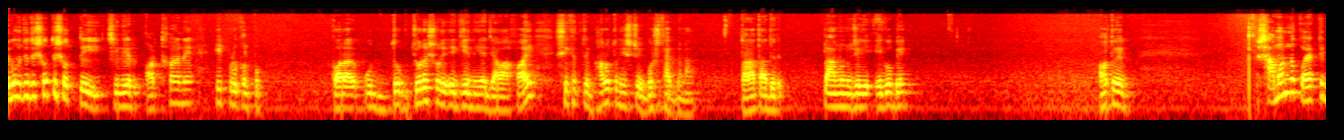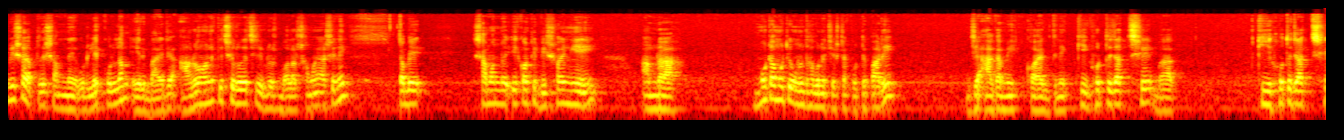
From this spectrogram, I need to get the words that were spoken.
এবং যদি সত্যি সত্যিই চীনের অর্থায়নে এই প্রকল্প করার উদ্যোগ জোরে সোরে এগিয়ে নিয়ে যাওয়া হয়, সেক্ষেত্রে ভারত নিশ্চয়ই বসে থাকবে না। তারা তাদের প্ল্যান অনুযায়ী এগোবে। অতএব সামান্য কয়েকটি বিষয় আপনাদের সামনে উল্লেখ করলাম। এর বাইরে আরও অনেক কিছু রয়েছে যেগুলো বলার সময় আসেনি। তবে সামান্য এই কটি বিষয় নিয়েই আমরা মোটামুটি অনুধাবনের চেষ্টা করতে পারি যে আগামী কয়েকদিনে কী ঘটতে যাচ্ছে বা কী হতে যাচ্ছে।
